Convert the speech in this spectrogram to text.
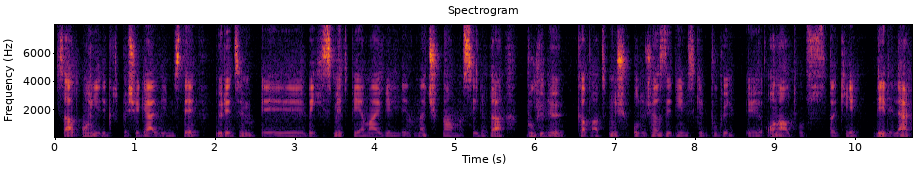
Saat 17.45'e geldiğimizde üretim e, ve hizmet PMI verilerinin açıklanmasıyla da bugünü kapatmış olacağız. Dediğimiz gibi bugün e, 16.30'daki veriler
